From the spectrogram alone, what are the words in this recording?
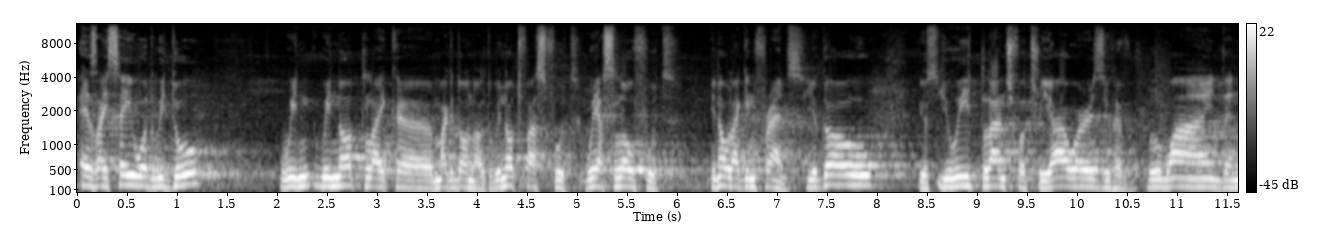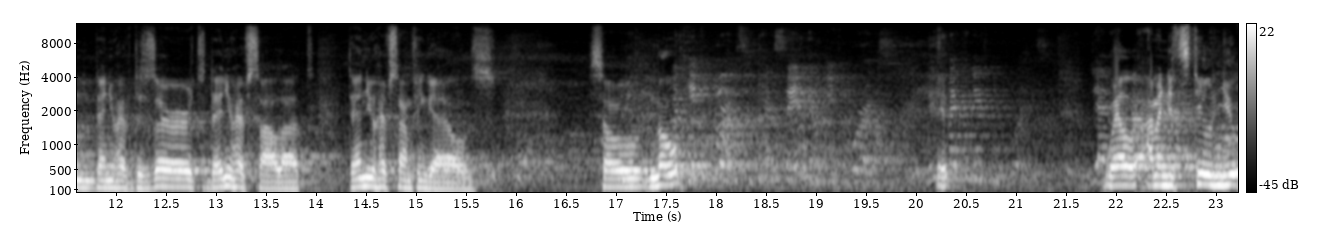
as I say, what we do, we we're not like uh, McDonald's. We're not fast food. We are slow food. You know, like in France, you go, you, you eat lunch for three hours, you have wine, then then you have dessert, then you have salad, then you have something else. So no. But it works. You can say that it works. This It- mechanism works. Well, I mean, it's still new.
